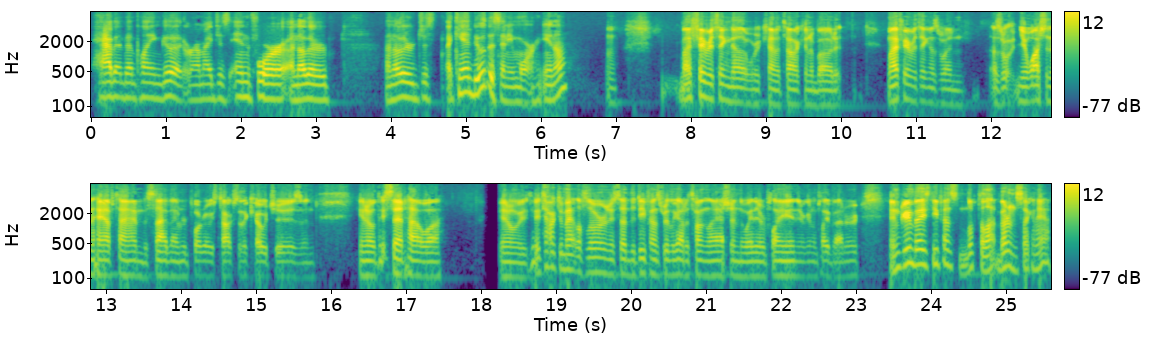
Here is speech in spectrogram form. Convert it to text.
haven't been playing good or am I just in for another another just I can't do this anymore, you know? My favorite thing now that we're kind of talking about it, my favorite thing is when as you know watching the halftime, the sideline reporter always talks to the coaches and you know, they said how uh you know, they talked to Matt LaFleur and they said the defense really got a tongue lashing the way they were playing. They were going to play better. And Green Bay's defense looked a lot better in the second half.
